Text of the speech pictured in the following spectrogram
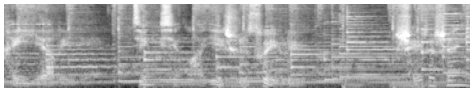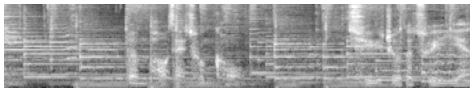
黑夜里惊醒了一池翠绿，谁的身影奔跑在村口？曲折的炊烟，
